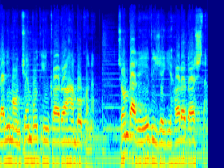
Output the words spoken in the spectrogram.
ولی ممکن بود این کار را هم بکنم چون بقیه ویژگی ها را داشتم.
